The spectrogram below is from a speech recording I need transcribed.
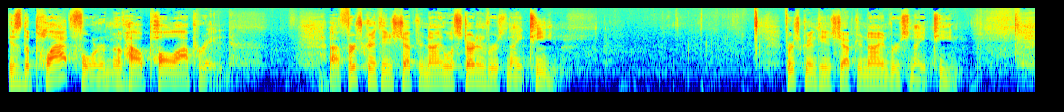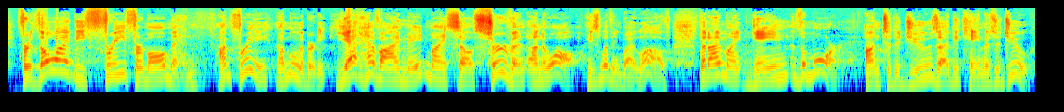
is the platform of how Paul operated. Uh, 1 Corinthians chapter 9, we'll start in verse 19. 1 Corinthians chapter 9, verse 19. For though I be free from all men, I'm free, I'm liberty, yet have I made myself servant unto all. He's living by love, that I might gain the more. Unto the Jews I became as a Jew,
